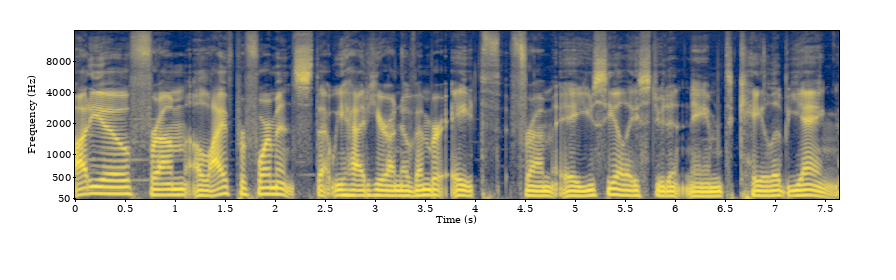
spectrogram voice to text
audio from a live performance that we had here on November 8th from a UCLA student named Caleb Yang,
